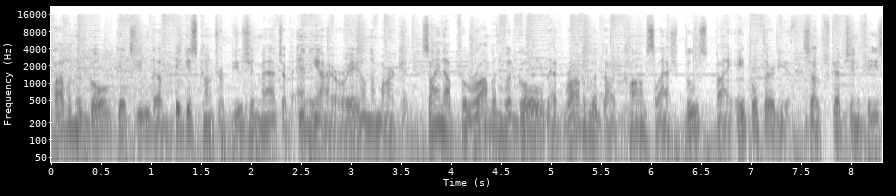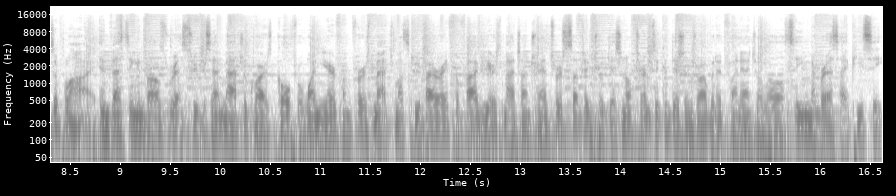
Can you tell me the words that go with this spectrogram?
Robinhood Gold gets you the biggest contribution match of any IRA on the market. Sign up for Robinhood Gold at Robinhood.com slash boost by April 30th. Subscription fees apply. Investing involves risk. 3% match requires gold for one year from first match. Must keep IRA for five years. Match on transfers subject to additional terms and conditions. Robinhood Financial LLC member SIPC.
